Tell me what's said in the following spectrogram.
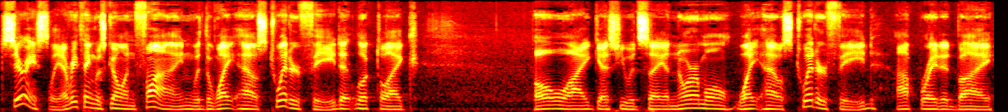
Seriously, everything was going fine with the White House Twitter feed. It looked like oh, I guess you would say, a normal White House Twitter feed operated by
